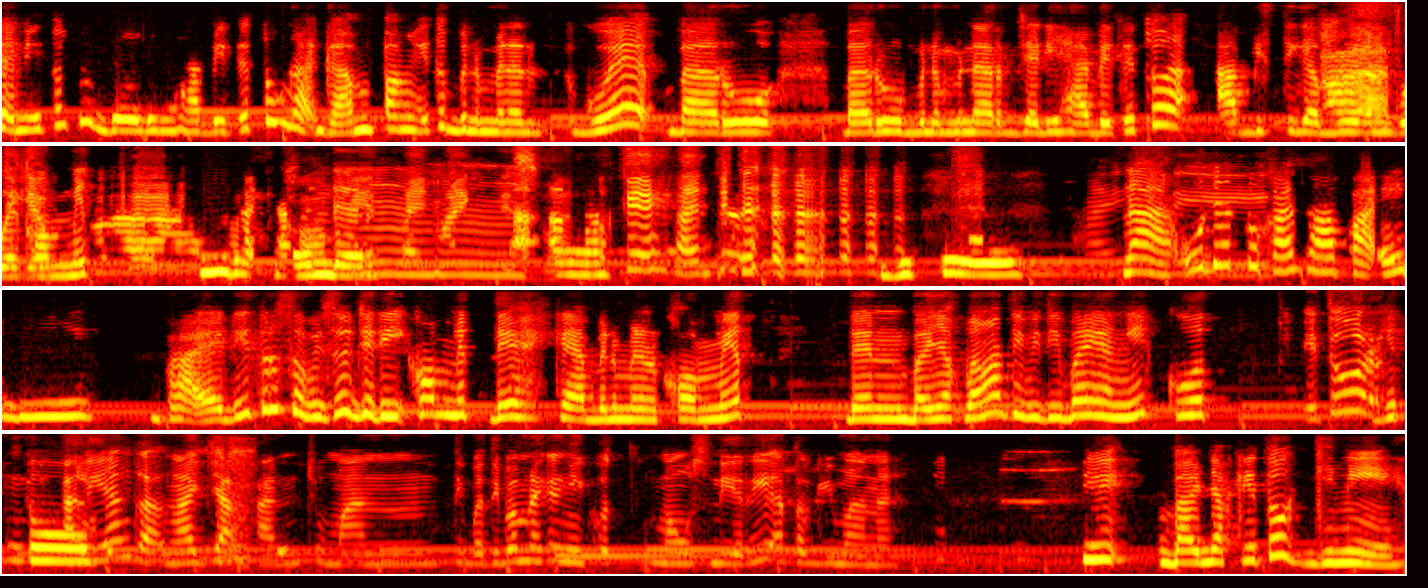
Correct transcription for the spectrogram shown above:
Dan itu tuh building habit itu nggak gampang. Itu bener-bener gue baru baru bener-bener jadi habit itu abis tiga ah, bulan ah, gue commit nggak calendar. Hmm. Uh, Oke, okay, lanjut. gitu. Nah, udah tuh kan sama Pak Edi. Pak Edi terus habis itu jadi komit deh, kayak bener-bener komit dan banyak banget tiba-tiba yang ngikut itu gitu. Alia nggak ngajak kan? Cuman tiba-tiba mereka ngikut mau sendiri atau gimana? Di banyak itu gini,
